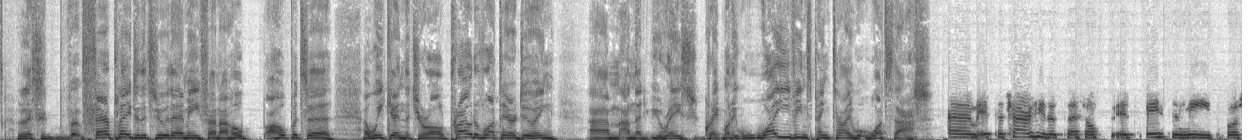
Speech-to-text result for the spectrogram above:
fair play to the two of them, Aoife, and I hope I hope it's a, a weekend that you're all proud of what they're doing um, and that you raise great money. Why Aoibheann's Pink Tie? What's that? Um, it's a charity that's set up. It's based in Meath, but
